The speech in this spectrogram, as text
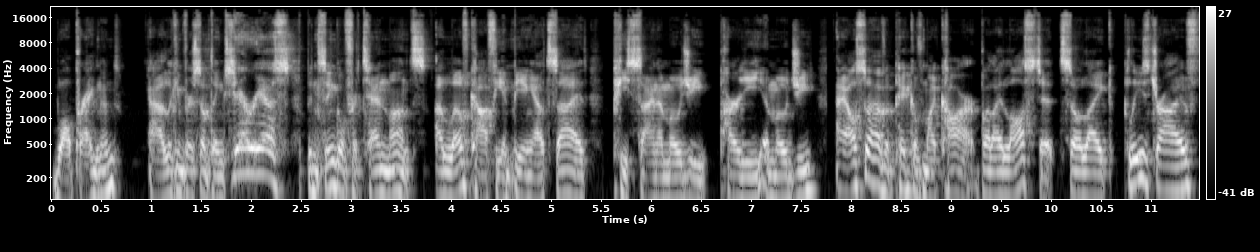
while pregnant. Uh, looking for something serious. Been single for 10 months. I love coffee and being outside. Peace sign emoji, party emoji. I also have a pic of my car, but I lost it. So, like, please drive,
